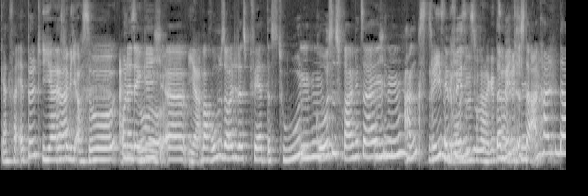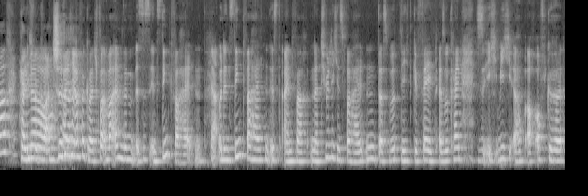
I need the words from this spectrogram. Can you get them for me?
gern veräppelt. Ja, das ja. finde ich auch so. Also und dann denke so, ich, äh, ja. warum sollte das Pferd das tun? Mhm. Großes Fragezeichen. Mhm. Angst. Riesengroßes Fragezeichen. Damit es da anhalten darf. Halte genau. ich für Quatsch. Halte ich auch für Quatsch. Vor allem, wenn, es ist Instinktverhalten. Ja. Und Instinktverhalten ist einfach natürliches Verhalten, das wird nicht gefaked. Also kein, ich, wie ich habe auch oft gehört,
